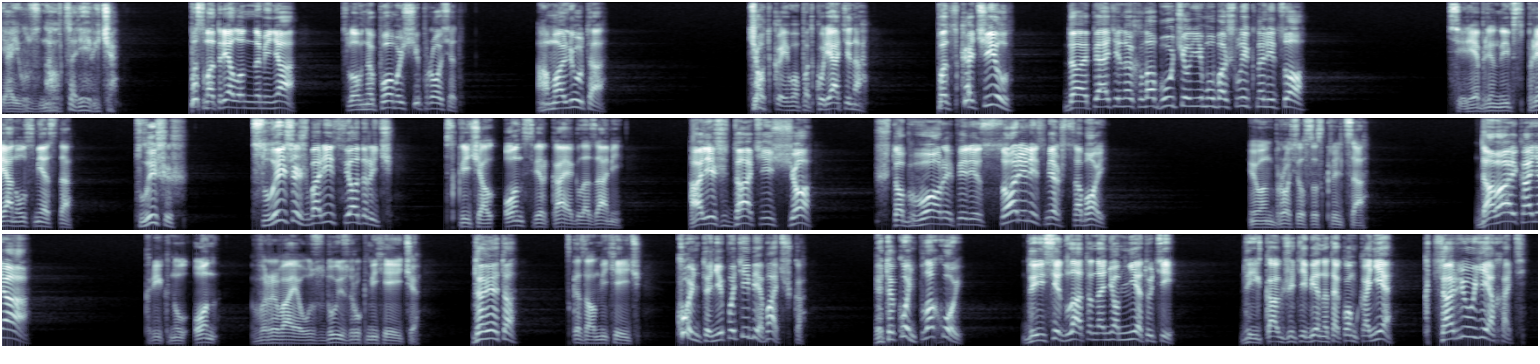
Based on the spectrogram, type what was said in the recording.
Я и узнал царевича. Посмотрел он на меня — словно помощи просят. А Малюта, тетка его подкурятина, подскочил, да опять и нахлобучил ему башлык на лицо. Серебряный вспрянул с места. «Слышишь? Слышишь, Борис Федорович?» — вскричал он, сверкая глазами. «А лишь ждать еще, чтоб воры перессорились между собой!» И он бросился с крыльца. «Давай коня!» — крикнул он, вырывая узду из рук Михеича. «Да это, — сказал Михеич, — конь-то не по тебе, батюшка. Это конь плохой, да и седла-то на нем нет ути. Да и как же тебе на таком коне к царю ехать?»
